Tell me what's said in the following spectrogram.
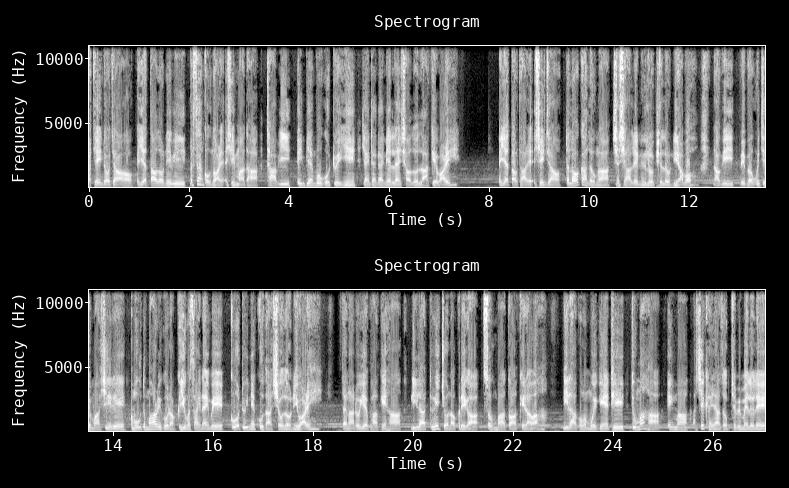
အချိန်တော်ကြောင်အောင်အရက်တောက်လုံးနေပြီးပတ်စံကုန်သွားတဲ့အချိန်မှသာထားပြီးအိမ်ပြန်ဖို့ကိုတွေးရင်ရိုင်းတိုင်းတိုင်းနဲ့လမ်းလျှောက်လို့လာခဲ့ပါတယ်။အရက်တောက်ထားတဲ့အချိန်ကြောင်တလောကလုံးကရှာရှာလဲနေလို့ဖြစ်လို့နေတာပေါ့။နောက်ပြီးဘေးဘက်ဝင်းကျင်မှာရှိနေတဲ့အမှုသမားတွေကိုတော့ဂယုမဆိုင်နိုင်ပဲကိုယ်အတွေးနဲ့ကိုယ်သာရှုံလို့နေပါတယ်။တန်နာတို့ရဲ့ဖခင်ဟာနီလာတစ်နှစ်ကျော်လောက်ကလေးကဆုံးပါသွားခဲ့တာပါ။ နီလာကိုမမွေးခင်အထိသူမဟာအိမ်မှာအချစ်ခံရဆုံးဖြစ်ပေမဲ့လို့လည်း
